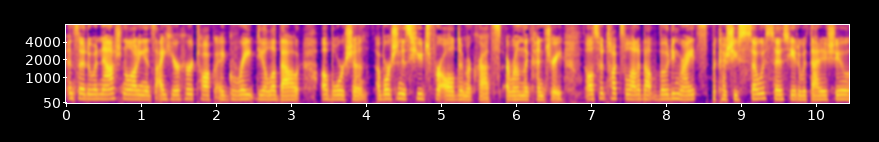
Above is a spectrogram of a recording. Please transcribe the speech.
And so, to a national audience, I hear her talk a great deal about abortion. Abortion is huge for all Democrats around the country. Also, talks a lot about voting rights because she's so associated with that issue.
